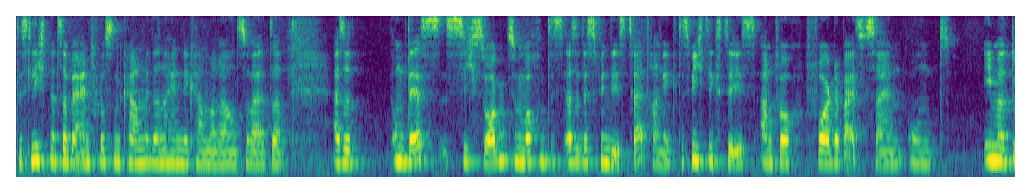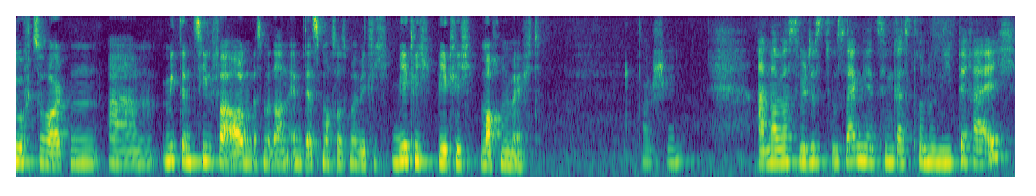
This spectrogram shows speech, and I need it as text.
das Licht nicht so beeinflussen kann mit einer Handykamera und so weiter. Also um das sich Sorgen zu machen, das, also das finde ich ist zweitrangig. Das Wichtigste ist einfach voll dabei zu sein und immer durchzuhalten, ähm, mit dem Ziel vor Augen, dass man dann eben das macht, was man wirklich, wirklich, wirklich machen möchte. Voll schön. Anna, was würdest du sagen jetzt im Gastronomiebereich?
